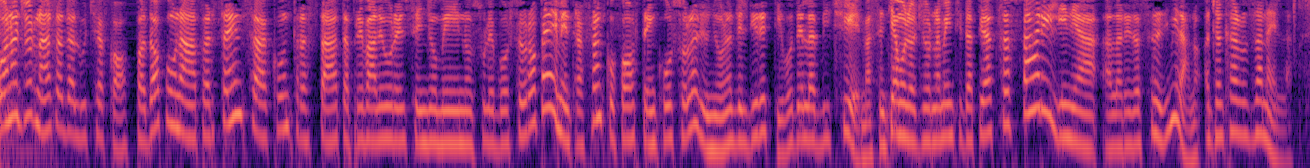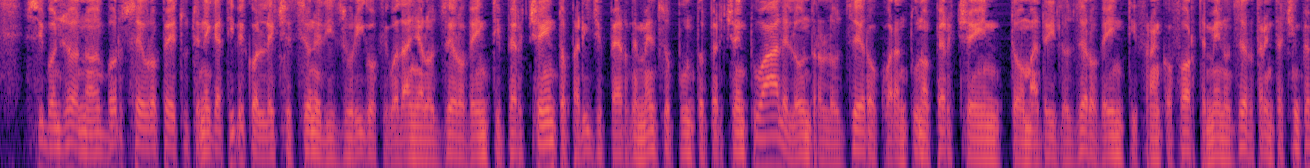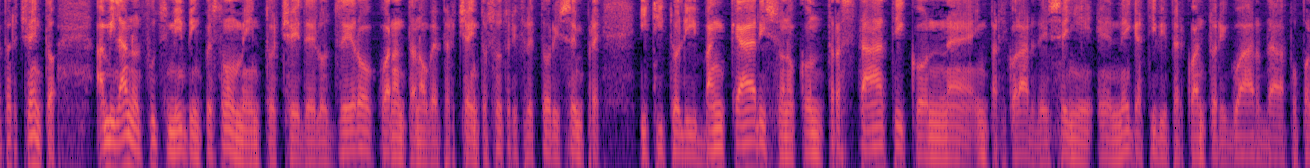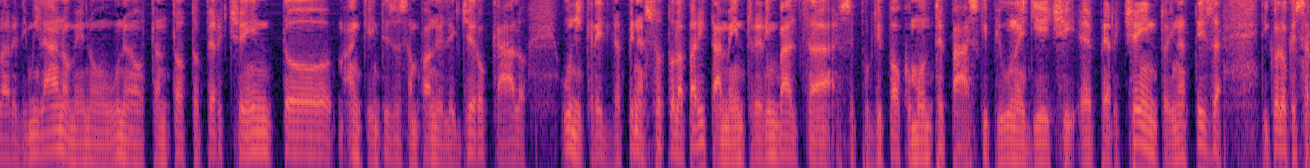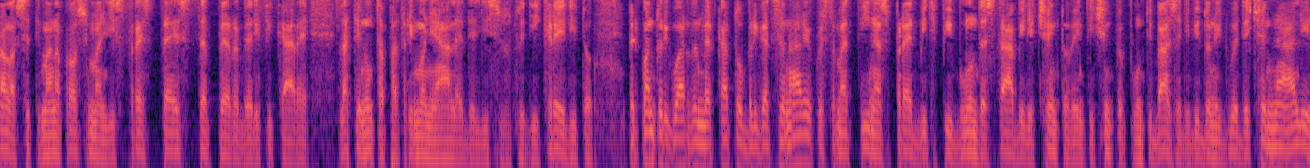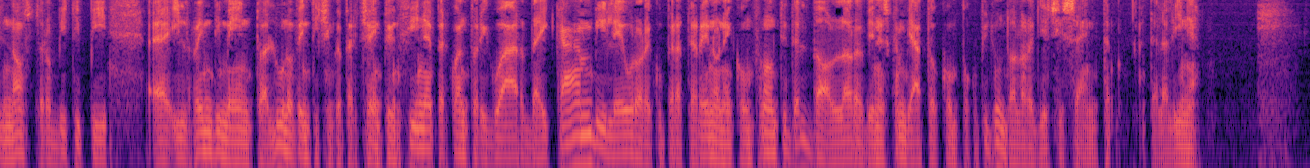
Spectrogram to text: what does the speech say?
Buona giornata da Lucia Coppa. Dopo una partenza contrastata prevale ora il segno meno sulle borse europee, mentre a Francoforte è in corso la riunione del direttivo della BCE. Ma sentiamo gli aggiornamenti da Piazza Affari, in linea alla redazione di Milano, a Giancarlo Zanella. Sì, buongiorno. Borse europee tutte negative con l'eccezione di Zurigo che guadagna lo 0,20%, Parigi perde mezzo punto percentuale, Londra lo 0,41%, Madrid lo 0,20%, Francoforte meno 0,35%, a Milano il Fuzimib in questo momento cede lo 0,49%. 49%. Sotto i riflettori sempre i titoli bancari sono contrastati con eh, in particolare dei segni eh, negativi per quanto riguarda la Popolare di Milano, meno 1,88%, anche Intesa San Paolo è leggero calo, Unicredit appena sotto la parità, mentre rimbalza seppur di poco Montepaschi più 1,10%, in attesa di quello che sarà la settimana prossima gli stress test per verificare la tenuta patrimoniale degli istituti di credito. Per quanto riguarda il mercato obbligazionario questa mattina spread BTP Bund stabili 125 punti base dividono i due decennali, il nostro BTP eh, il rendimento all'1,25%. Infine per quanto riguarda i cambi l'euro recupera terreno nei confronti del dollaro e viene scambiato con poco più di un dollaro e 10 cent. A te la linea.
